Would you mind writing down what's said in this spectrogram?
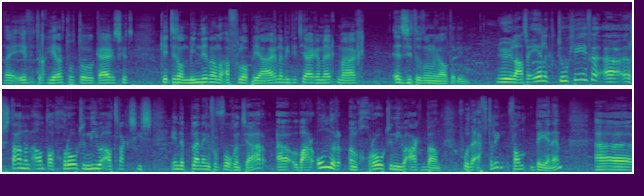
dat je even toch heel hard wordt door elkaar geschud. Oké, het is al minder dan de afgelopen jaren, heb ik dit jaar gemerkt, maar het zit er nog altijd in. Nu, laten we eerlijk toegeven, uh, er staan een aantal grote nieuwe attracties in de planning voor volgend jaar. Uh, waaronder een grote nieuwe achtbaan voor de Efteling van BNM. Uh,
